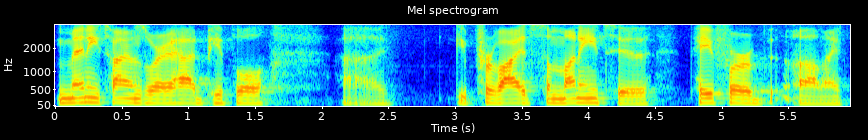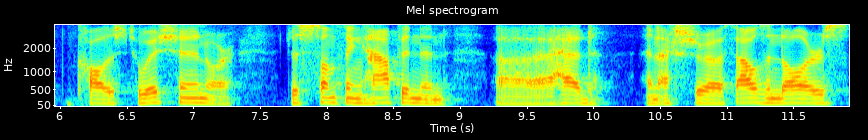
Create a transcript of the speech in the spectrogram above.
many times where I had people uh, provide some money to pay for uh, my college tuition, or just something happened and uh, I had an extra thousand dollars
